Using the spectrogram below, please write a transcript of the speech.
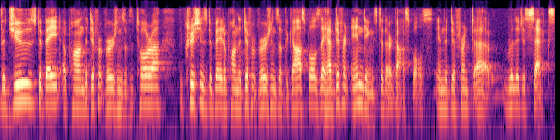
The Jews debate upon the different versions of the Torah. The Christians debate upon the different versions of the Gospels. They have different endings to their Gospels in the different uh, religious sects.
